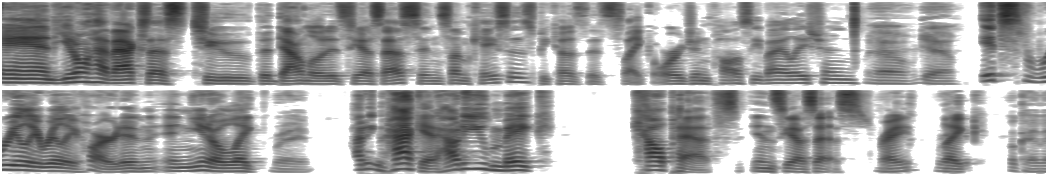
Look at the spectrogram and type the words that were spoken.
And you don't have access to the downloaded CSS in some cases because it's like origin policy violation. Oh, yeah. It's really, really hard. And and you know, like right. how do you hack it? How do you make cal paths in CSS, right? right. Like okay.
